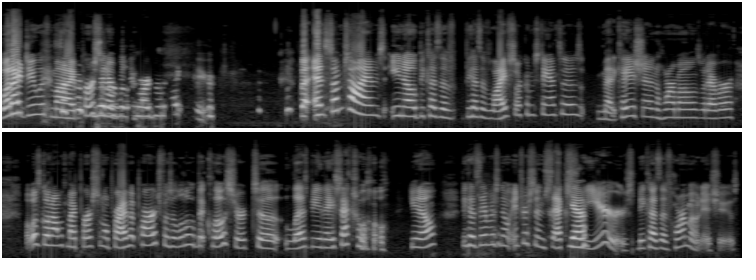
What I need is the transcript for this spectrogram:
what I do with my personal really hard to relate to. but and sometimes you know because of because of life circumstances medication hormones whatever what was going on with my personal private parts was a little bit closer to lesbian asexual you know because there was no interest in sex yeah. for years because of hormone issues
